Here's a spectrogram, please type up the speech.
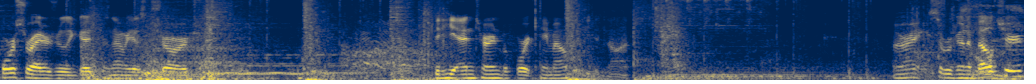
Horserider's really good because now he has charge. Did he end turn before it came out? He did not. Alright, so we're gonna Belcher.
